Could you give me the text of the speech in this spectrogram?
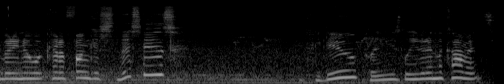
Anybody know what kind of fungus this is? If you do, please leave it in the comments.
